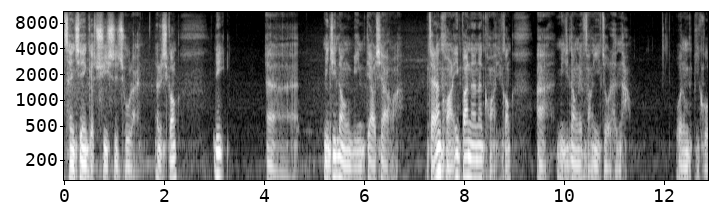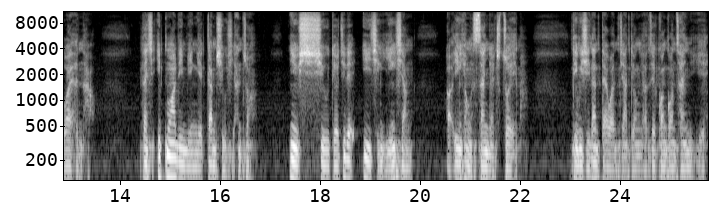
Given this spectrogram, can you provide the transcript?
呈现一个趋势出来。那就是讲，你呃，民进党民调下滑，在咱看一般人来看是讲啊，民进党的防疫做得很好，我们比国外很好，但是一般人民的感受是安怎？因为受到这个疫情影响。啊，影响产业就多嘛，特别是咱台湾真重要，这观光产业，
